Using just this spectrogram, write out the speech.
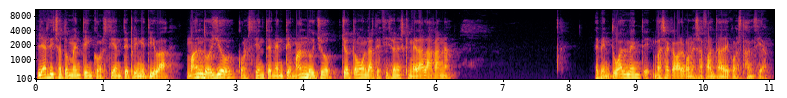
le has dicho a tu mente inconsciente primitiva, mando yo, conscientemente mando yo, yo tomo las decisiones que me da la gana, eventualmente vas a acabar con esa falta de constancia.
